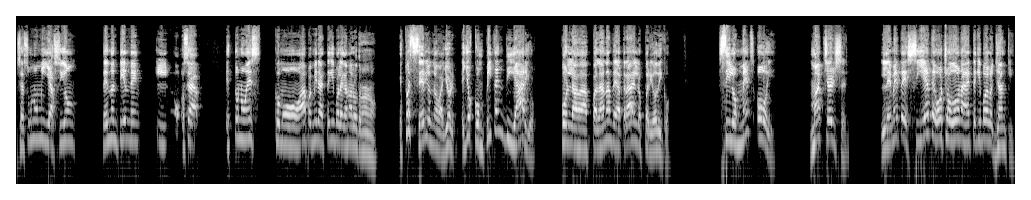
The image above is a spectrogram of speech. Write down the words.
O sea, es una humillación. Ustedes no entienden. y- o- O sea, esto no es como, ah, pues mira, este equipo le ganó al otro. No, no. Esto es serio en Nueva York. Ellos compiten diario por las palanas de atrás en los periódicos. Si los Mets hoy, Matt Churchill, le mete 7, 8 donas a este equipo de los Yankees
